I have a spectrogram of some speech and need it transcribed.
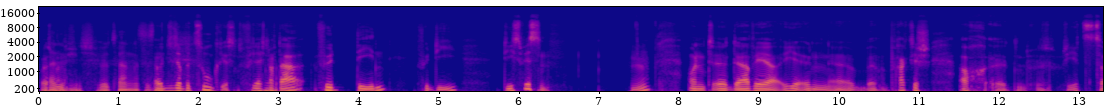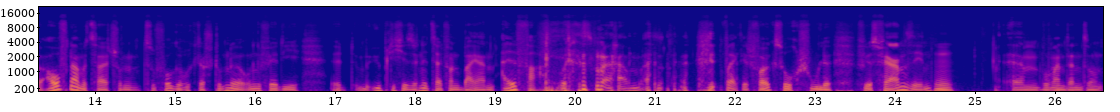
weiß Weiß ich nicht. nicht. Ich würde sagen, es ist Aber dieser Bezug ist vielleicht noch da für den, für die, die es wissen. Hm? Und äh, da wir hier in äh, praktisch auch äh, jetzt zur Aufnahmezeit schon zu vorgerückter Stunde ungefähr die äh, übliche Sendezeit von Bayern Alpha oder so haben, also praktisch Volkshochschule fürs Fernsehen, hm. Ähm, wo man dann so ein,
